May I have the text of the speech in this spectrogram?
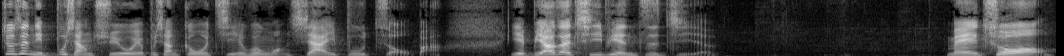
就是你不想娶我，也不想跟我结婚，往下一步走吧，也不要再欺骗自己了。没错。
